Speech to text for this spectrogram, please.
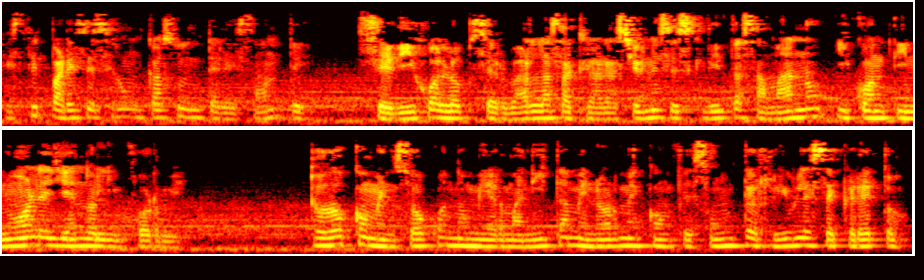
este parece ser un caso interesante, se dijo al observar las aclaraciones escritas a mano y continuó leyendo el informe. Todo comenzó cuando mi hermanita menor me confesó un terrible secreto.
